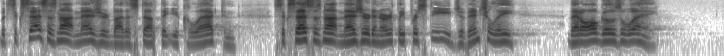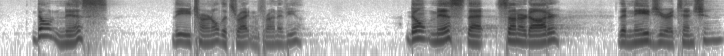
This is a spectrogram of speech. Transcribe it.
But success is not measured by the stuff that you collect, and success is not measured in earthly prestige. Eventually, that all goes away. Don't miss the eternal that's right in front of you. Don't miss that son or daughter that needs your attention.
